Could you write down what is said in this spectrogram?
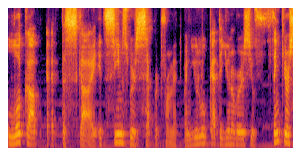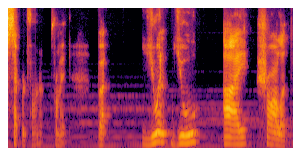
look up at the sky, it seems we're separate from it. When you look at the universe, you think you're separate from it, from it. But you and you, I, Charlotte,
